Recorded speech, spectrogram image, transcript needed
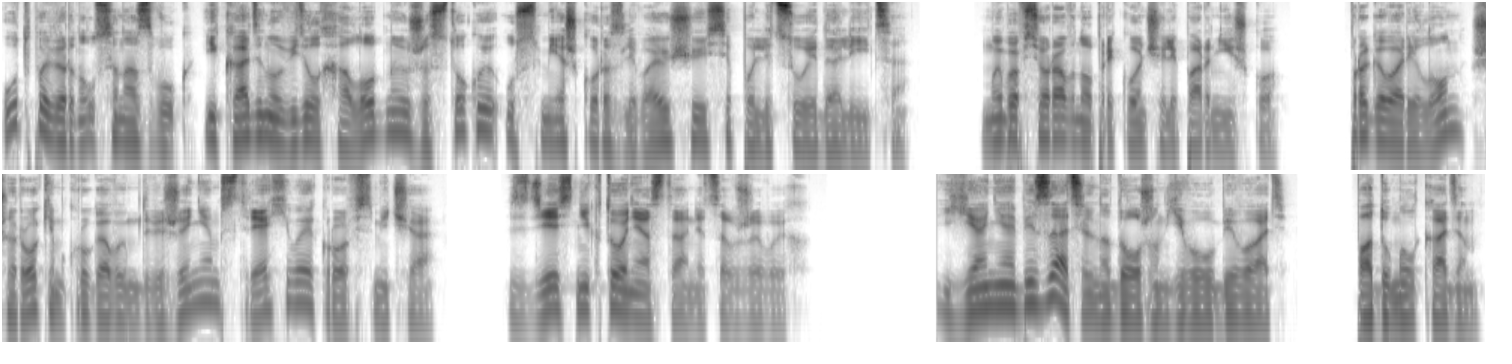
Ут повернулся на звук, и Кадин увидел холодную, жестокую усмешку, разливающуюся по лицу идолийца. «Мы бы все равно прикончили парнишку», — проговорил он широким круговым движением, стряхивая кровь с меча. «Здесь никто не останется в живых». «Я не обязательно должен его убивать», — подумал Кадин.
